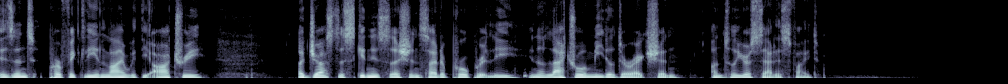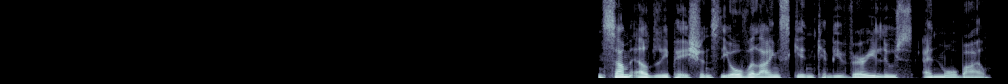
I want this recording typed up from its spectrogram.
isn't perfectly in line with the artery, adjust the skin insertion site appropriately in a lateral medial direction until you're satisfied. In some elderly patients, the overlying skin can be very loose and mobile.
